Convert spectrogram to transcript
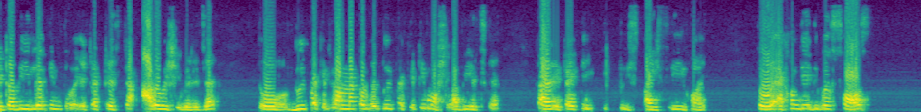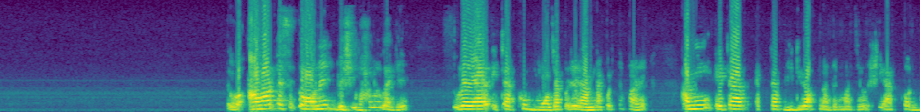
এটা দিলে কিন্তু এটা টেস্টটা আরও বেশি বেড়ে যায়। তো দুই প্যাকেট রান্না করবে, দুই প্যাকেটই মশলা দিয়েছে। কারণ এটা একটু স্পাইসি হয়। তো এখন দিয়ে দিব সস তো আমার কাছে তো অনেক বেশি ভালো লাগে। সুরাইয়া এটা খুব মজা করে রান্না করতে পারে। আমি এটার একটা ভিডিও আপনাদের মাঝেও শেয়ার করব।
